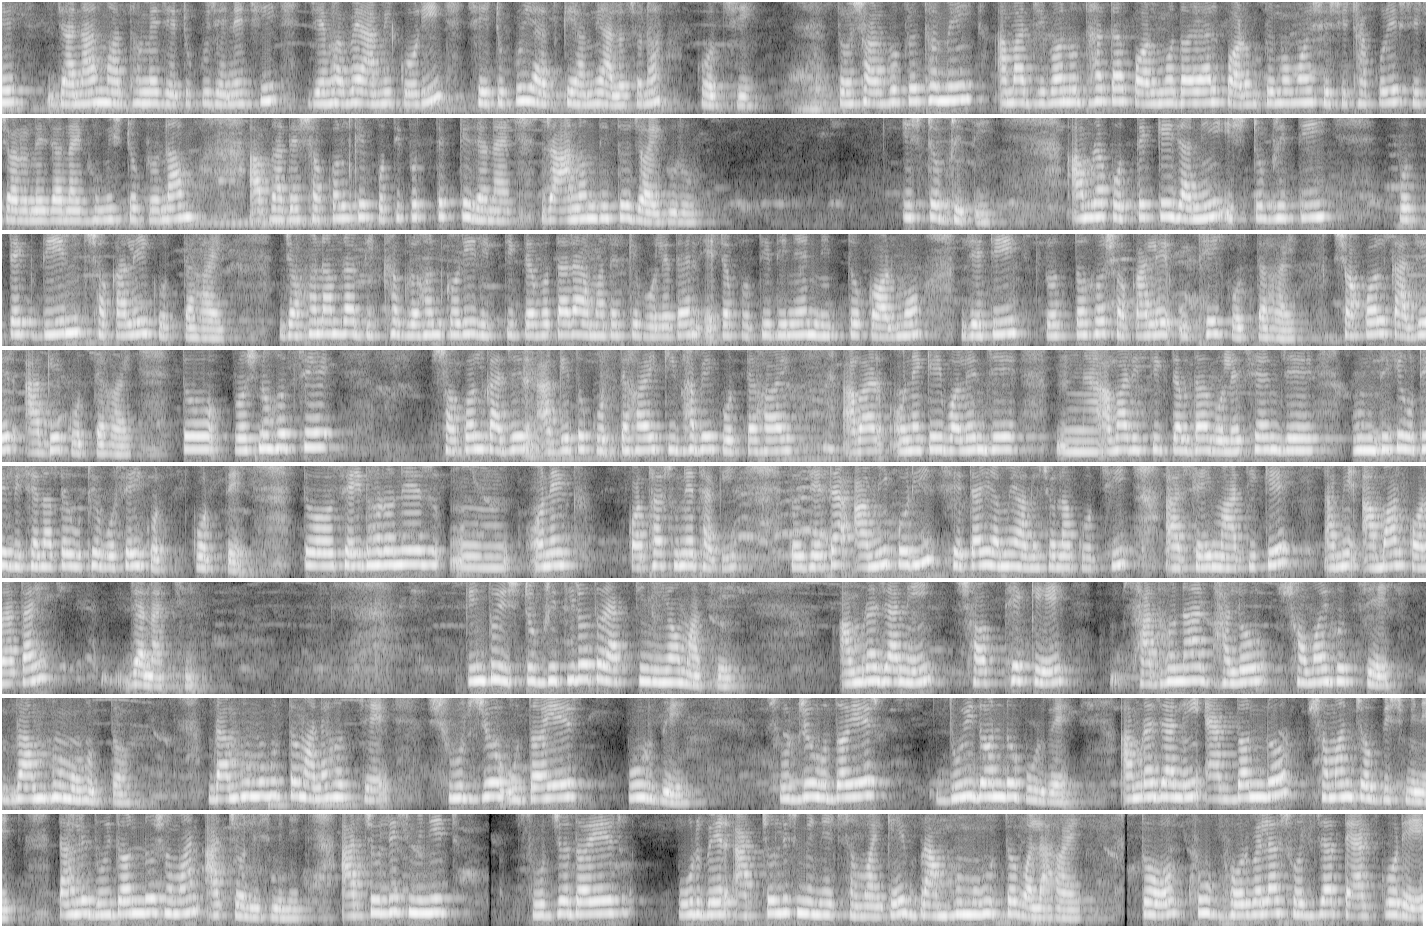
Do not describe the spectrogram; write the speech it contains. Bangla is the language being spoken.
জানার মাধ্যমে যেটুকু জেনেছি, যেভাবে আমি করি, সেইটুকুই আজকে আমি আলোচনা করছি। তো সর্বপ্রথমেই আমার জীবন উদ্ধাতা পরমদয়াল পরম প্রেমময় শ্রী ঠাকুরের শ্রীচরণে জানাই ভূমিষ্ঠ প্রণাম। আপনাদের সকলকে প্রতি প্রত্যেককে জানাই আনন্দিত জয়গুরু। ইষ্টভৃতি। আমরা প্রত্যেককেই জানি ইষ্টভৃতি প্রত্যেক দিন সকালেই করতে হয়। যখন আমরা দীক্ষা গ্রহণ করি, ঋত্বিক দেবতারা আমাদেরকে বলে দেন, এটা প্রতিদিনের নিত্য কর্ম যেটি প্রত্যহ সকালে উঠেই করতে হয়। সকল কাজের আগে করতে হয়। তো প্রশ্ন হচ্ছে সকল কাজের আগে তো করতে হয়, কীভাবে করতে হয়? আবার অনেকেই বলেন যে আমার ঋত্বিক দেবতা বলেছেন যে, ঘুম থেকে উঠে বিছানাতে উঠে বসেই করতে। তো সেই ধরনের অনেক কথা শুনে থাকি। তো যেটা আমি করি, সেটাই আমি আলোচনা করছি। আর সেই মাটিকে আমি আমার করাটাই জানাচ্ছি। কিন্তু ইষ্টভৃতিরও তো একটি নিয়ম আছে। আমরা জানি সব থেকে সাধনার ভালো সময় হচ্ছে ব্রাহ্ম মুহূর্ত। ব্রাহ্ম মুহূর্ত মানে হচ্ছে সূর্য উদয়ের পূর্বে। সূর্য উদয়ের দুই দণ্ড পূর্বে। আমরা জানি এক দণ্ড সমান চব্বিশ মিনিট, তাহলে দুই দণ্ড সমান আটচল্লিশ মিনিট। আটচল্লিশ মিনিট সূর্যোদয়ের পূর্বের আটচল্লিশ মিনিট সময়কে ব্রাহ্ম মুহূর্ত বলা হয়। তো খুব ভোরবেলা শয্যা ত্যাগ করে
